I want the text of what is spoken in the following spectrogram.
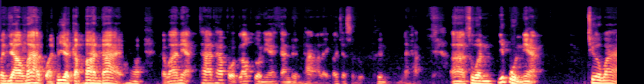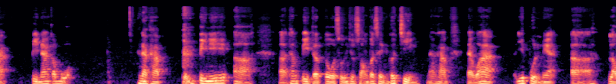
มันยาวมากกว่าที่จะกลับบ้านได้ แต่ว่าเนี่ยถ้าถ้าปลดล็อกตัวนี้การเดินทางอะไรก็จะสะดวกขึ้นนะครับส่วนญี่ปุ่นเนี่ย เชื่อว่าปีหน้าก็บวกนะครับปีนี้ทั้งปีเติบโต 0.2%ก็จริงนะครับ แต่ว่าญี่ปุ่นเนี่ยเรา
